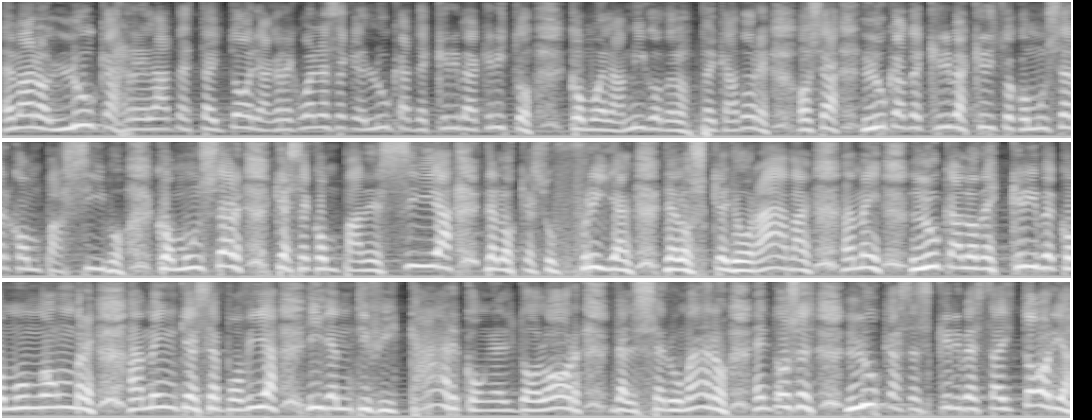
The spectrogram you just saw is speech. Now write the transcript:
Hermano, Lucas relata esta historia. Recuérdese que Lucas describe a Cristo como el amigo de los pecadores. O sea, Lucas describe a Cristo como un ser compasivo, como un ser que se compadecía de los que sufrían, de los que lloraban. Amén. Lucas lo describe como un hombre, amén, que se podía identificar con el dolor del ser humano. Entonces, Lucas escribe esta historia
